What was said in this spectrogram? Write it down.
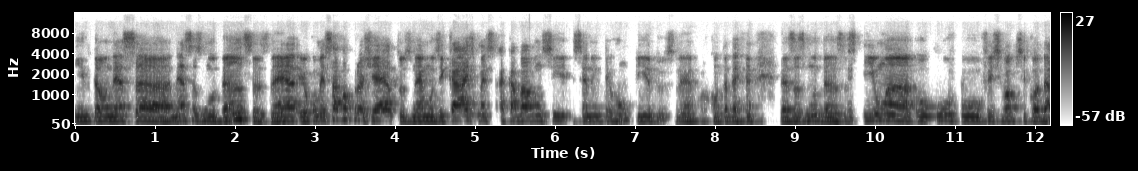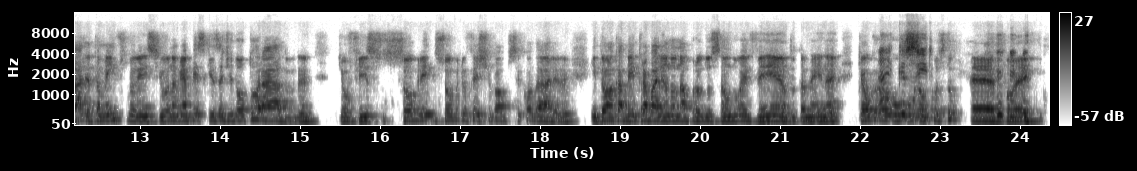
Então, nessa, nessas mudanças, né, eu começava projetos né, musicais, mas acabavam se sendo interrompidos né, por conta de, dessas mudanças. E uma, o, o, o Festival Psicodália também influenciou na minha pesquisa de doutorado, né, que eu fiz sobre, sobre o Festival Psicodália. Né? Então, acabei trabalhando na produção do evento também, né? Que eu, eu, que eu, eu costumo, é, foi.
